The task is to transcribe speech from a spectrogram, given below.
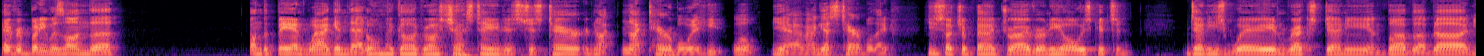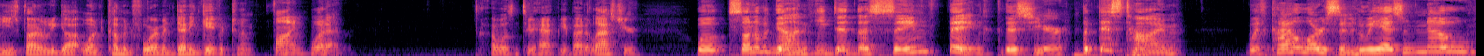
everybody was on the on the bandwagon that oh my god, Ross Chastain is just ter not not terrible. He well, yeah, I guess terrible that he's such a bad driver and he always gets in Denny's way and wrecks Denny and blah blah blah and he's finally got one coming for him and Denny gave it to him. Fine, whatever. I wasn't too happy about it last year. Well, son of a gun, he did the same thing this year, but this time with Kyle Larson, who he has no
